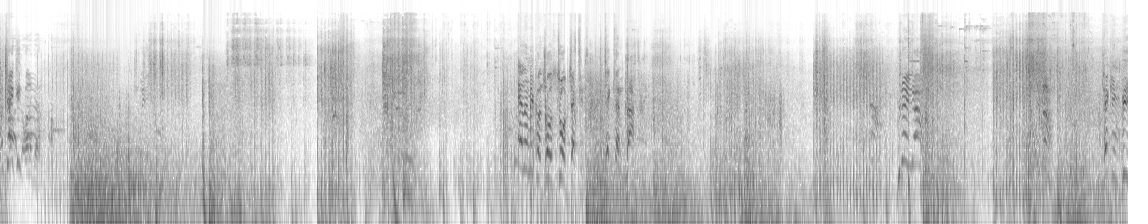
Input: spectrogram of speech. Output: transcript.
I'm taking Going again. Enemy controls two objectives. Take them back. Grenade out! Taking B.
